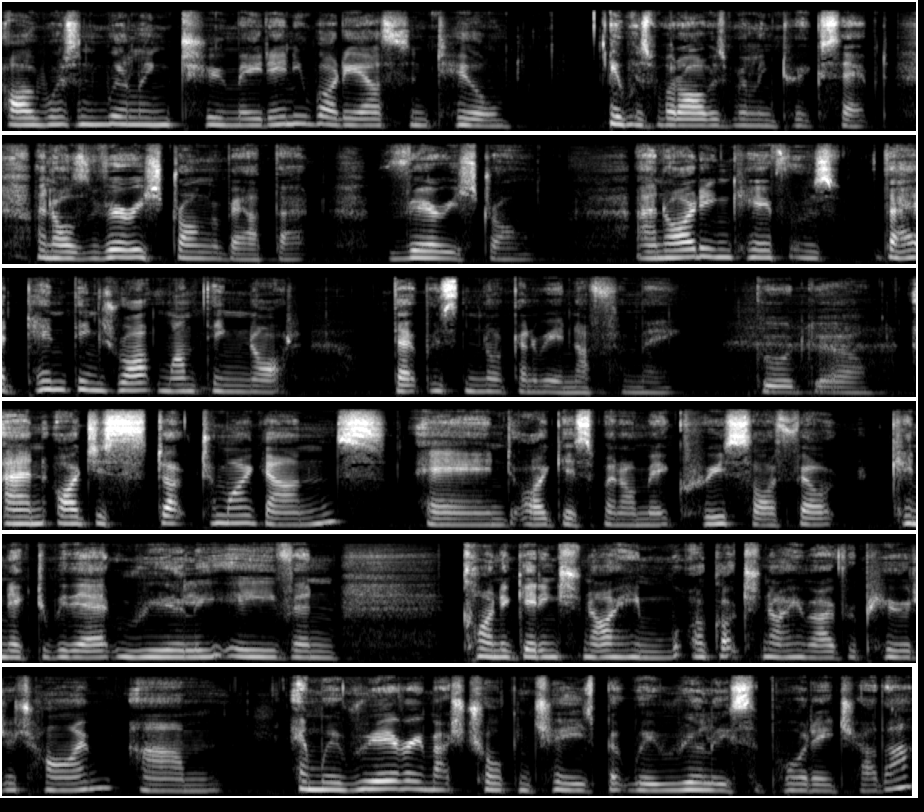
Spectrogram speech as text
I wasn't willing to meet anybody else until it was what I was willing to accept. And I was very strong about that, very strong. And I didn't care if it was, they had 10 things right, one thing not. That was not going to be enough for me. Good girl. And I just stuck to my guns. And I guess when I met Chris, I felt connected without really even kind of getting to know him. I got to know him over a period of time. Um, and we're very much chalk and cheese, but we really support each other.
